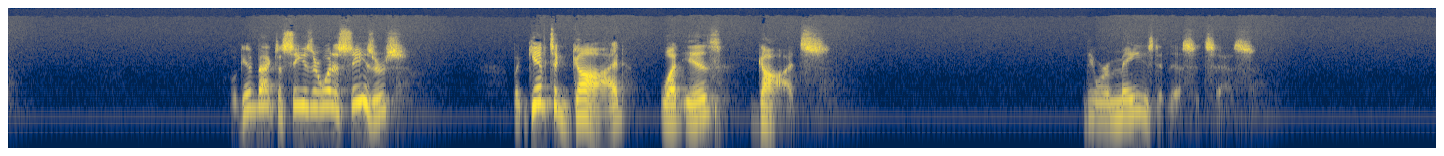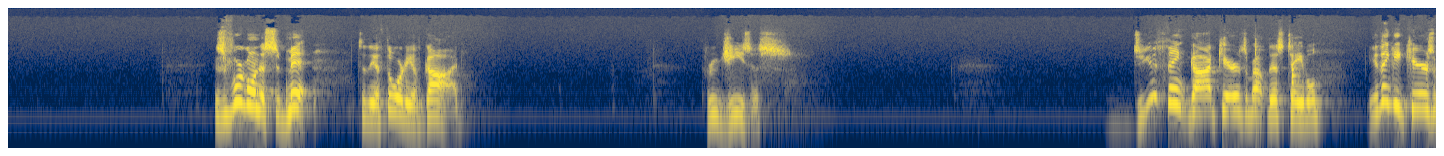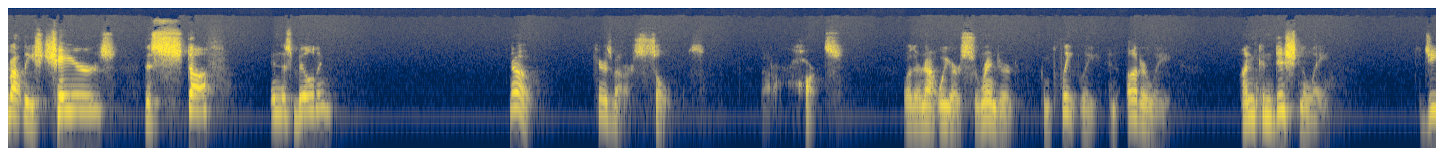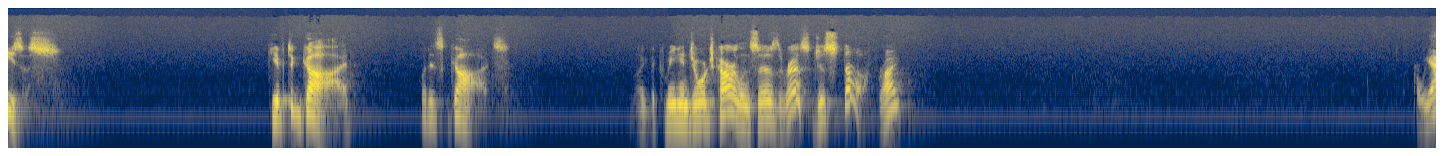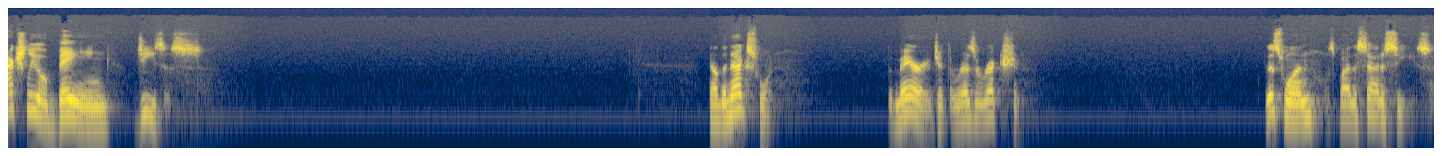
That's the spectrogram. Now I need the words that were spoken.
Well, give back to Caesar what is Caesar's, but give to God what is God's. They were amazed at this, it says. Because if we're going to submit to the authority of God through Jesus, Do you think God cares about this table? Do you think He cares about these chairs, this stuff in this building? No. He cares about our souls, about our hearts, whether or not we are surrendered completely and utterly, unconditionally to Jesus. Give to God what is God's. Like the comedian George Carlin says, the rest is just stuff, right? Are we actually obeying Jesus? Now, the next one the marriage at the resurrection. This one was by the Sadducees.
